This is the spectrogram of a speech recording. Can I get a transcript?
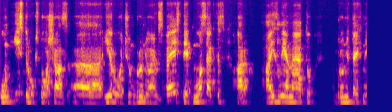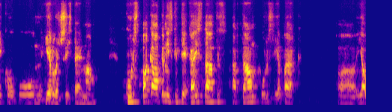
un iztrūkstošās ieroču un bruņojuma spējas tiek nosektas ar aizlienētu bruņu tehniku un ieroču sistēmām, kuras pakāpeniski tiek aizstātas ar tām, kuras iepērk jau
